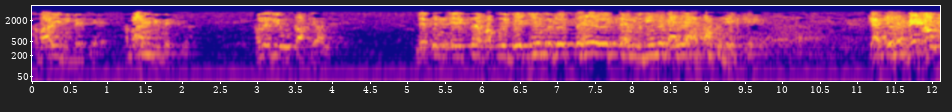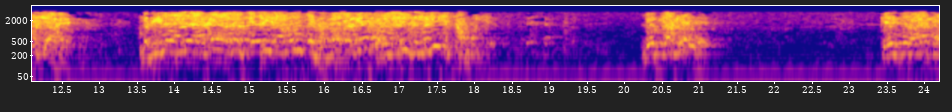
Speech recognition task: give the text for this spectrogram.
ہماری بھی بیٹے ہیں، ہماری بھی بیٹیاں ہیں۔ ہمیں بھی ان کا خیال ہے۔ لیکن ایک طرف اپنی بیٹیوں کو دیکھتے ہیں، ایک طرف مدینے والے آقا کو دیکھتے ہیں۔ کہتے ہیں، بیٹوں کو کیا ہے؟ مدینے والے آقا اگر تیری آبروں پہ دھبا کر گیا تو ہماری زندگی کس کام کی ہے؟ لوگ کیا کہیں گے کیس دلایا تھا،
